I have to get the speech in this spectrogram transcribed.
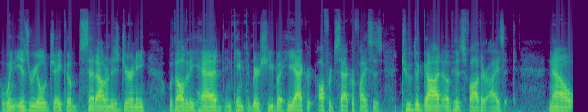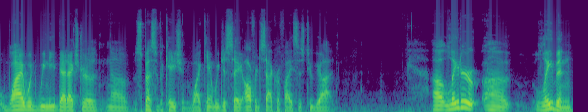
when Israel, Jacob, set out on his journey with all that he had and came to Beersheba, he offered sacrifices to the God of his father Isaac. Now, why would we need that extra uh, specification? Why can't we just say offered sacrifices to God? Uh, later, uh, Laban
